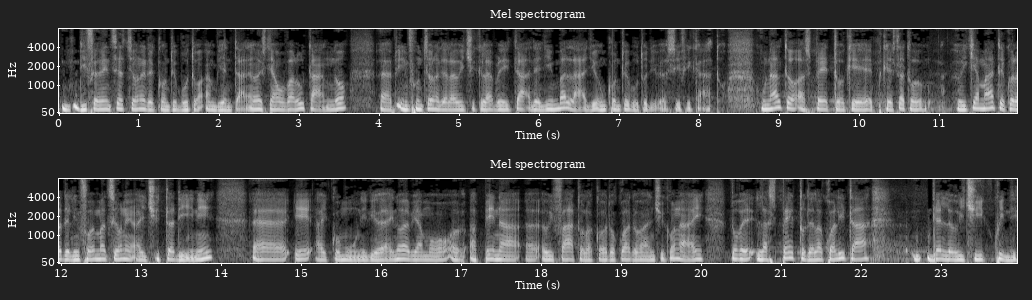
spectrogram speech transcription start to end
differenziazione del contributo ambientale. Noi stiamo valutando eh, in funzione della riciclabilità degli imballaggi un contributo diversificato. Un altro aspetto che, che è stato richiamato è quello dell'informazione ai cittadini eh, e ai comuni direi. Noi abbiamo eh, appena eh, rifatto l'accordo quadro ANCI con AI dove l'aspetto della qualità del riciclo, quindi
